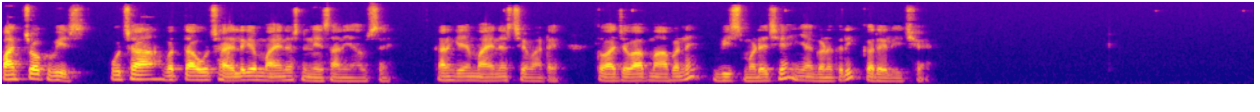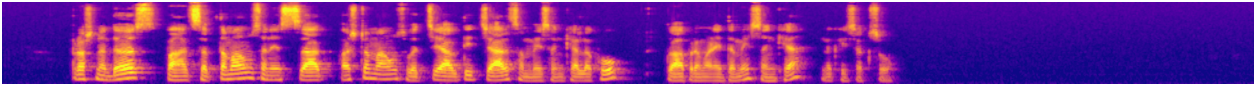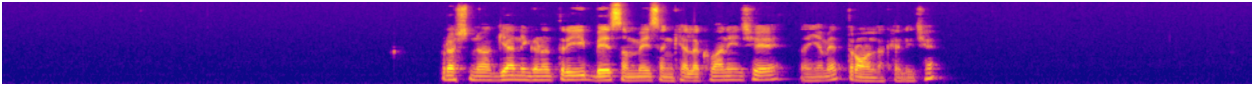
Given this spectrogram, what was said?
પાંચ ચોક વીસ. ઓછા વત્તા ઓછા એટલે કે માઇનસની નિશાની આવશે. કારણ કે એ માઇનસ છે માટે. તો આ જવાબમાં આપણને વીસ મળે છે. અહીંયા ગણતરી કરેલી છે. પ્રશ્ન દસ, પાંચ સપ્તમાંશ અને સાત અષ્ટમાંશ વચ્ચે આવતી ચાર સમય સંખ્યા લખો. તો આ પ્રમાણે તમે સંખ્યા લખી શકશો. પ્રશ્ન અગિયારની ગણતરી, બે સમય સંખ્યા લખવાની છે. અહીંયા મેં ત્રણ લખેલી છે.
